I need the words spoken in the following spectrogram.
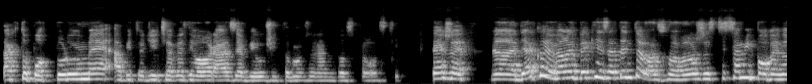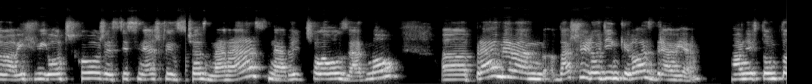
tak to podporujme, aby to dieťa vedelo rázť a využiť to možno raz v dospelosti. Takže uh, ďakujem veľmi pekne za tento rozhovor, že ste sa mi povenovali chvíľočku, že ste si našli čas na nás, na rodičovou zadnou. Uh, prajeme vám, vašej rodinke veľa zdravia, hlavne v tomto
